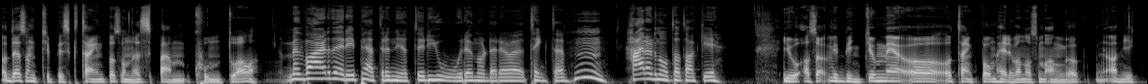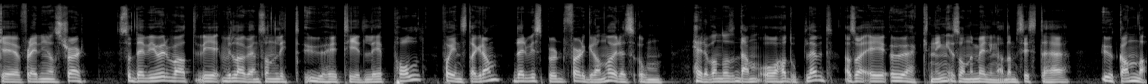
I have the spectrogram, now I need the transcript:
Og det er sånn typisk tegn på sånne spam-kontoer. da. Men hva er det dere i P3 Nyheter gjorde når dere tenkte hm, her er det noe å ta tak i? Jo, altså, vi begynte jo med å, å tenke på om dette var noe som angikk eh, flere enn oss sjøl. Så det vi gjorde var at vi, vi laga en sånn litt uhøytidelig poll på Instagram, der vi spurte følgerne våre om dette var noe de òg hadde opplevd. Altså ei økning i sånne meldinger de siste ukene, da,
